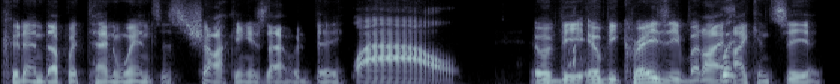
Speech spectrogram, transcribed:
could end up with 10 wins, as shocking as that would be. Wow. It would be it would be crazy, but I, but, I can see it.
